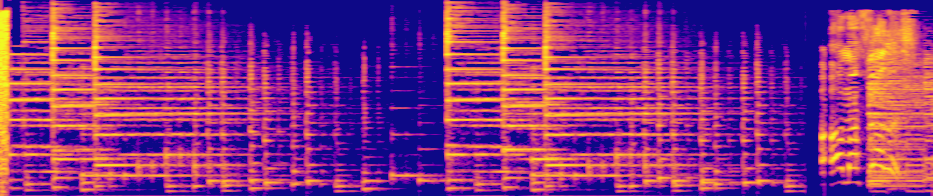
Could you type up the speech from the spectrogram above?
All my fellas.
